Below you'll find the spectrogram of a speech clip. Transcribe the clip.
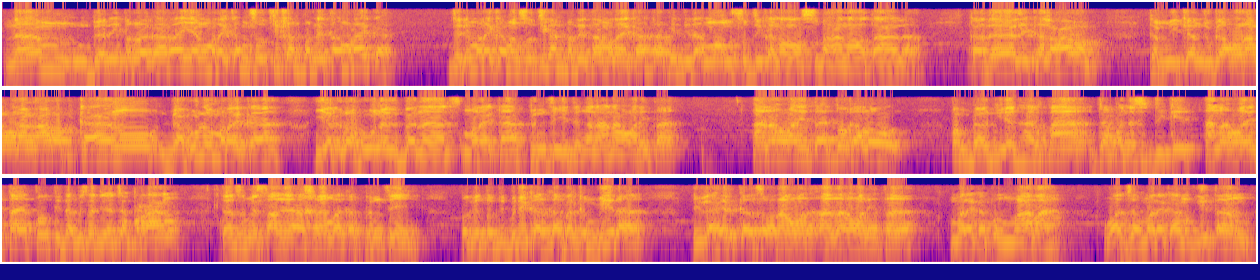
Nam dari perkara yang mereka mensucikan pendeta mereka. Jadi mereka mensucikan pendeta mereka tapi tidak mau mensucikan Allah Subhanahu wa taala. Kadzalikal Arab. Demikian juga orang-orang Arab kanu dahulu mereka yakrahunal banat. Mereka benci dengan anak wanita. Anak wanita itu kalau pembagian harta dapatnya sedikit, anak wanita itu tidak bisa diajak perang dan semisalnya akhirnya mereka benci. Begitu diberikan kabar gembira, dilahirkan seorang anak wanita, mereka pun marah, wajah mereka menghitam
